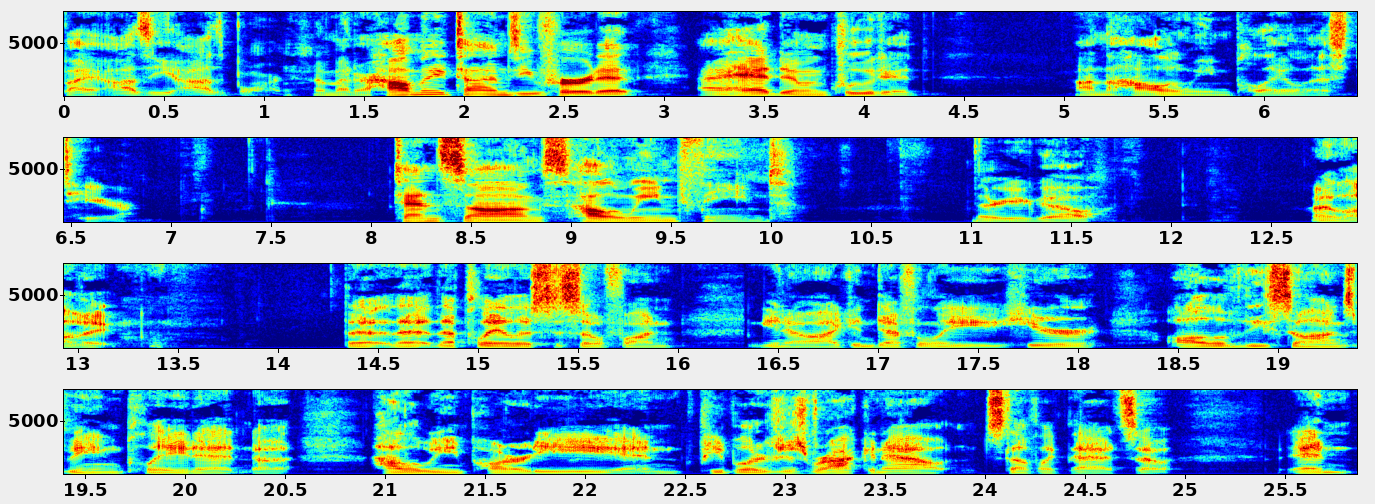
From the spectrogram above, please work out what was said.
by Ozzy Osbourne. No matter how many times you've heard it, I had to include it on the Halloween playlist here. 10 songs, Halloween themed. There you go. I love it. That, that that playlist is so fun. You know, I can definitely hear all of these songs being played at a Halloween party and people are just rocking out and stuff like that. So, and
